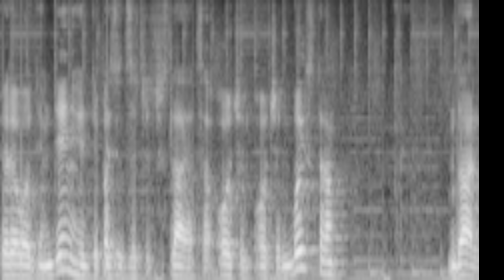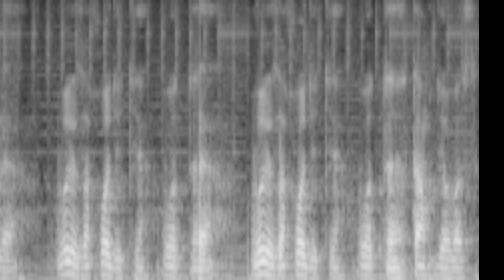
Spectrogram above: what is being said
переводим деньги, депозит зачисляется очень-очень быстро. Далее вы заходите вот э, вы заходите вот э, там где у вас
